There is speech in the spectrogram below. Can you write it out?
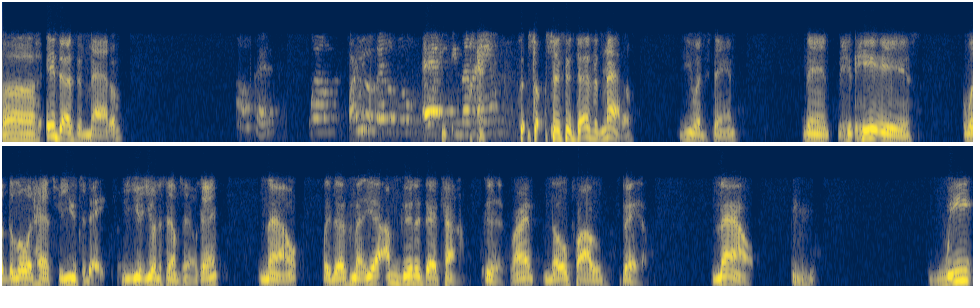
uh, it doesn't matter. Are you available at 11 a.m.? So, so since it doesn't matter, you understand, then he- here is what the Lord has for you today. You, you understand what I'm saying, okay? Now, it doesn't matter. Yeah, I'm good at that time. Good, right? No problem. Bam. Now, we,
